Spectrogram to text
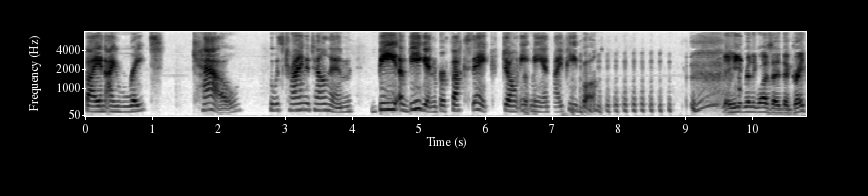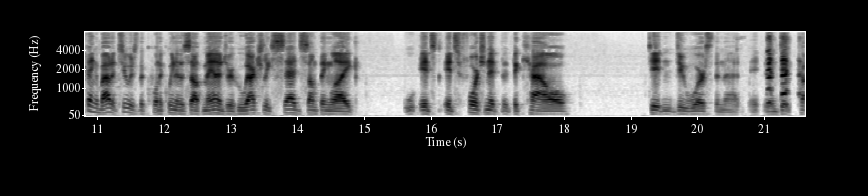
by an irate cow who was trying to tell him, be a vegan for fuck's sake. Don't eat me and my people. yeah, he really was. Uh, the great thing about it too is the, the Queen of the South manager who actually said something like, "It's it's fortunate that the cow didn't do worse than that. It, it didn't, come,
